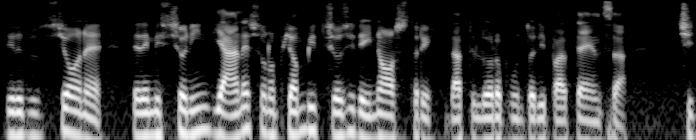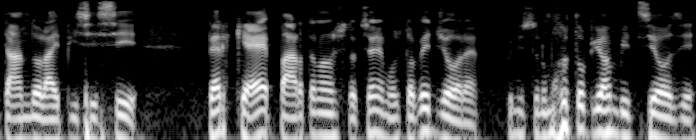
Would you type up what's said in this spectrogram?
di riduzione delle emissioni indiane sono più ambiziosi dei nostri, dato il loro punto di partenza, citando l'IPCC, perché partono da una situazione molto peggiore, quindi sono molto più ambiziosi.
